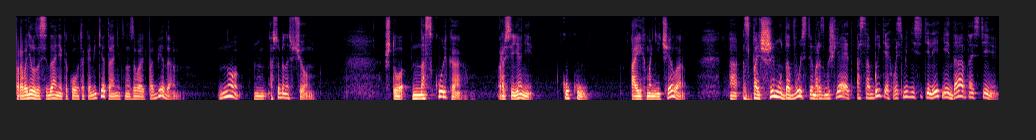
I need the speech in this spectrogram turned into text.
проводил заседание какого-то комитета, они это называют победа, но особенность в чем? Что насколько россияне куку, а их маньячело а, с большим удовольствием размышляет о событиях 80-летней давности.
